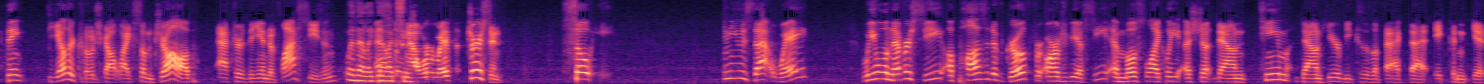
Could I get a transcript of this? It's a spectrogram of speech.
I think the other coach got like some job after the end of last season. With LA Galaxy. So now we're with Gerson. So continues that way, we will never see a positive growth for RGVFC and most likely a shutdown team down here because of the fact that it couldn't get.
